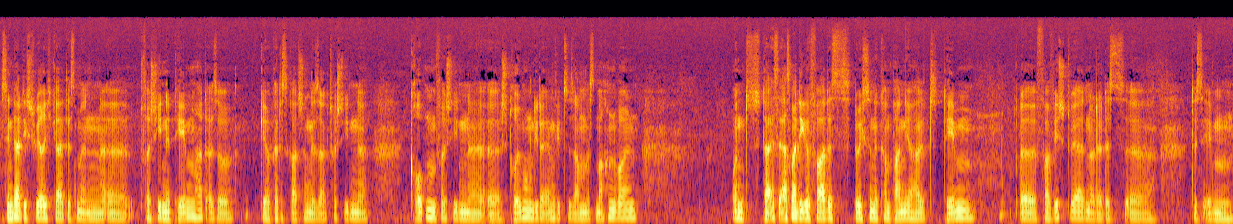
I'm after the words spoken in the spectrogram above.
Es sind halt die Schwierigkeit, dass man äh, verschiedene Themen hat, also Georg hat es gerade schon gesagt, verschiedene Gruppen, verschiedene äh, Strömungen, die da irgendwie zusammen was machen wollen. Und da ist erstmal die Gefahr, dass durch so eine Kampagne halt Themen äh, verwischt werden oder dass, äh, dass eben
